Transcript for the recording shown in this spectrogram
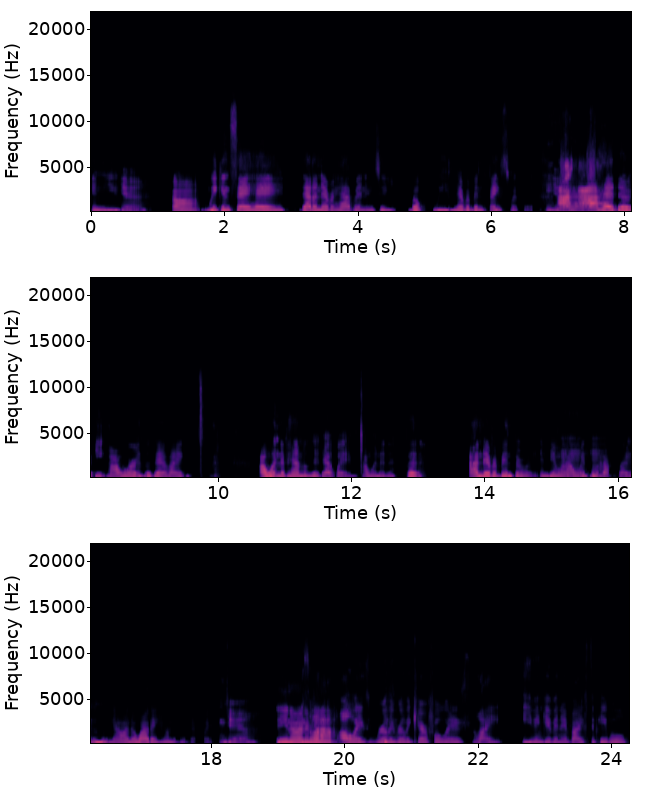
in you. Yeah. Um, we can say, hey, that'll never happen until but we've never been faced with it. Yeah, I, I, had to eat my words with that. Like, I wouldn't have handled it that way. I wouldn't have, but I'd never been through it. And then when mm-hmm. I went through it, I was like, ooh, now I know why they handled it that way. Yeah. You know That's what I mean? I'm always really, really careful with like even giving advice to people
